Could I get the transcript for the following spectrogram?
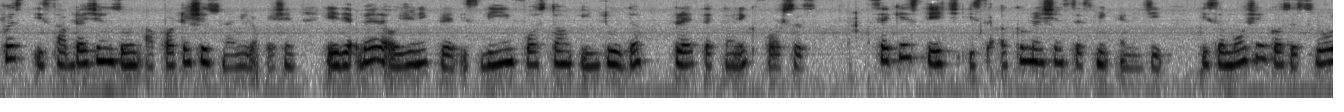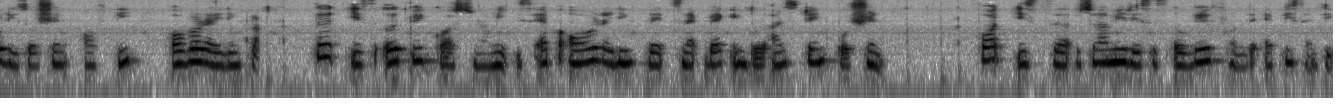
First is subduction zone or potential tsunami location, area where the oceanic plate is being forced down into the plate tectonic forces. Second stage is the accumulation seismic energy. Is a motion causes slow dissolution of the overriding plate. Third is earthquake caused tsunami. Is overriding plate snap back into unstrained portion. Fourth is the tsunami races away from the epicenter.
